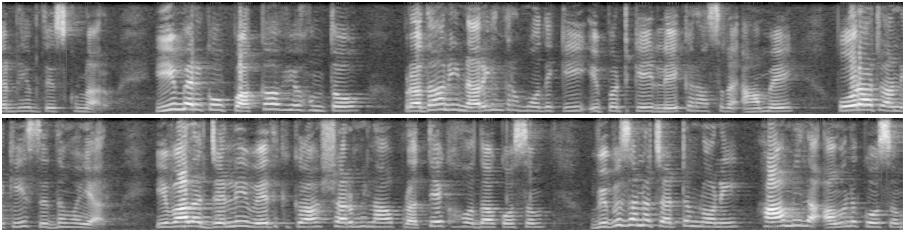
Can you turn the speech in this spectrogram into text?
నిర్ణయం తీసుకున్నారు. ఈ మేరకు పక్కా వ్యూహంతో ప్రధాని నరేంద్ర మోదీకి ఇప్పటికే లేఖ రాసిన ఆమె పోరాటానికి సిద్ధమయ్యారు. ఇవాళ ఢిల్లీ వేదికగా షర్మిల ప్రత్యేక హోదా కోసం విభజన చట్టంలోని హామీల అమలు కోసం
